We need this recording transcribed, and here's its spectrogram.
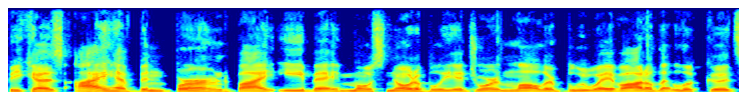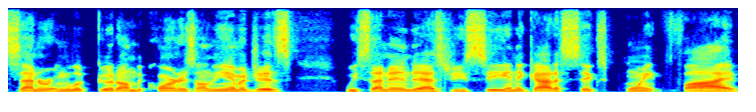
because I have been burned by eBay, most notably a Jordan Lawlar Blue Wave auto that looked good centering, looked good on the corners on the images. We sent it into SGC and it got a 6.5.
